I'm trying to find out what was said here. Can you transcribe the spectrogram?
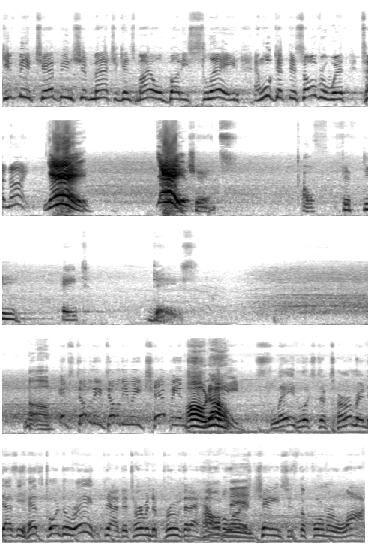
Give me a championship match against my old buddy Slade, and we'll get this over with tonight. Yeah. Yeah. Chance. Oh, 58 days. uh oh. It's WWE Champion Oh, no. Slade. Slade looks determined as he heads toward the ring. Yeah, determined to prove that a hell Oh, of a lot has changed since the former Lock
